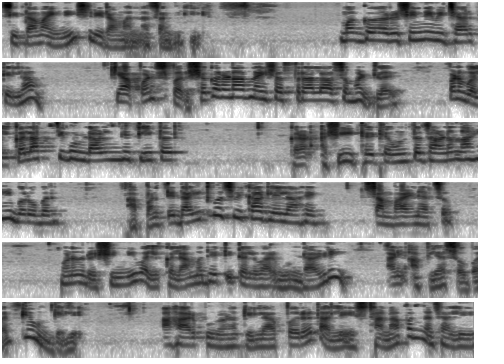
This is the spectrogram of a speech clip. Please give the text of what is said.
सीतामाईनी श्रीरामांना सांगितली. मग ऋषींनी विचार केला की आपण स्पर्श करणार नाही शस्त्राला असं म्हटलं आहे पण वल्कलात ती गुंडाळून घेतली तर? कारण अशी इथे ठेवून तर जाणं नाही बरोबर. आपण ते दायित्व स्वीकारलेलं आहे सांभाळण्याचं. म्हणून ऋषींनी वल्कलामध्ये ती तलवार गुंडाळली आणि आपल्यासोबत घेऊन गेले. आहार पूर्ण केला परत आले स्थानापन्न झाले.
